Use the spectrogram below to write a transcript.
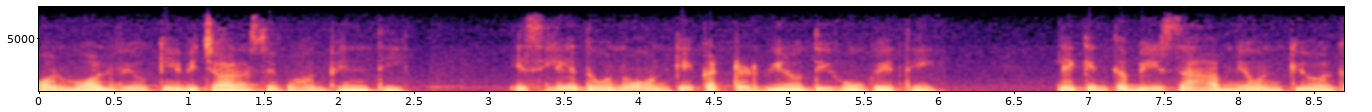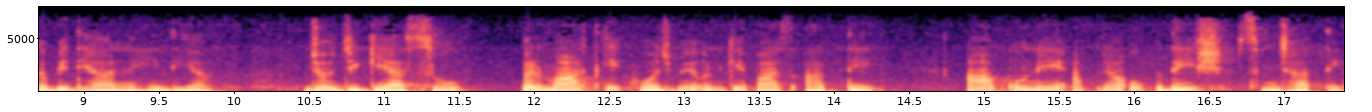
और मौलवियों के विचारों से बहुत भिन्न थी, इसलिए दोनों उनके कट्टर विरोधी हो गए थे। लेकिन कबीर साहब ने उनकी ओर कभी ध्यान नहीं दिया। जो जिज्ञासु परमार्थ की खोज में उनके पास आते, आप उन्हें अपना उपदेश समझाते।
